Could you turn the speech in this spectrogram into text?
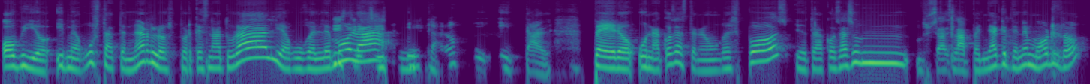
obvio, y me gusta tenerlos porque es natural y a Google le Sí, mola sí, sí, claro. y, y tal. Pero una cosa es tener un Gespost y otra cosa es un, o sea, es la peña que tiene morro,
